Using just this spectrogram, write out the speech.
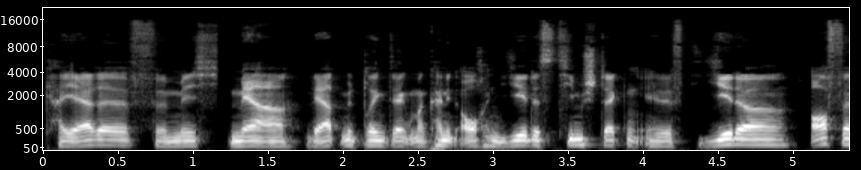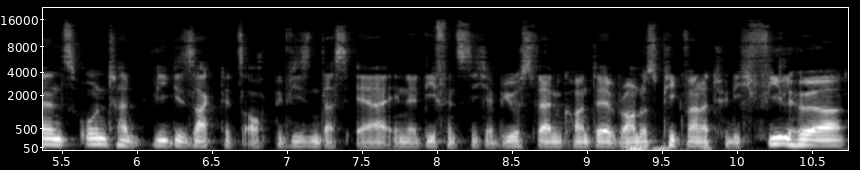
Karriere für mich mehr Wert mitbringt. Man kann ihn auch in jedes Team stecken. Hilft jeder Offense und hat, wie gesagt, jetzt auch bewiesen, dass er in der Defense nicht abused werden konnte. Rondos Peak war natürlich viel höher.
